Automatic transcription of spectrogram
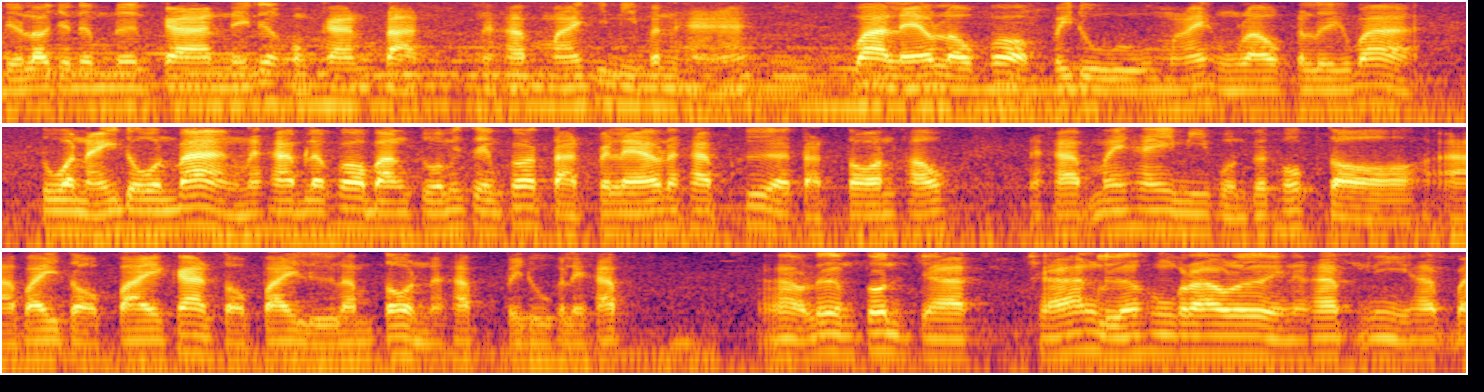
เดี๋ยวเราจะดำเนินการในเรื่องของการตัดนะครับ ไม้ที่มีปัญหา ว่าแล้วเราก็ไปดูไม้ของเรากันเลยว่า ตัวไหนโดนบ้างนะครับ แล้วก็บางตัวมิเซมก็ตัดไปแล้วนะครับ เพื่อตัดตอนเขา นะครับ ไม่ให้มีผลกระทบต่ออใบต่อไปก้านต่อไปหรือลำต้นนะครับ ไปดูกันเลยครับอ้าวเริ่มต้นจากช้างเหลืองของเราเลยนะครับ นี่ครับใบ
